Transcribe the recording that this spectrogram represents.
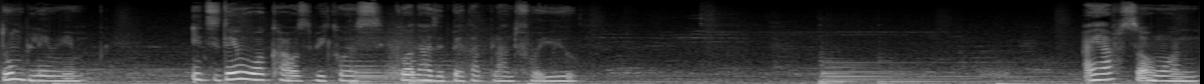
Don't blame him. It didn't work out because God has a better plan for you. I have someone,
